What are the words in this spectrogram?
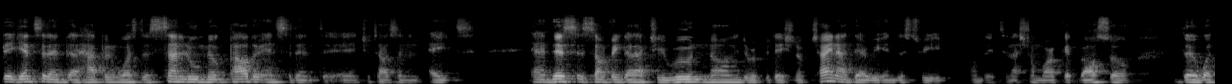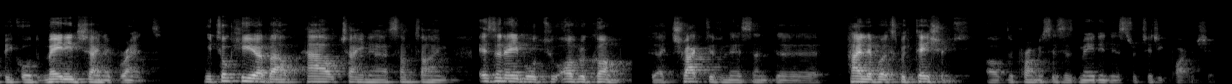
big incident that happened was the Sanlu milk powder incident in 2008 and this is something that actually ruined not only the reputation of China dairy industry on the international market, but also the what we call the made in China brand. We talk here about how China sometimes isn't able to overcome the attractiveness and the high level expectations of the promises it made in its strategic partnership.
